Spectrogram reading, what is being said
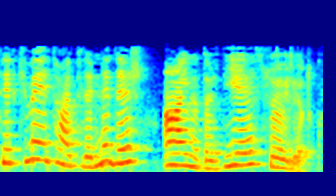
tepkime entalpileri nedir? Aynıdır diye söylüyorduk.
